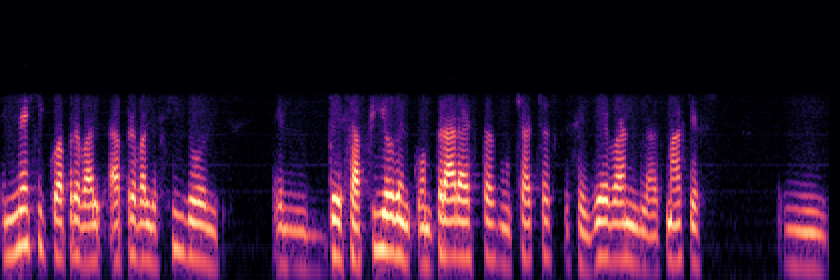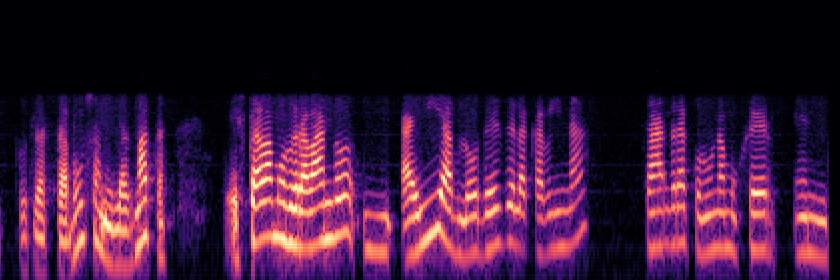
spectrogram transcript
en México ha, prevalecido el, desafío de encontrar a estas muchachas que se llevan las magias y pues las abusan y las matan. Estábamos grabando y ahí habló desde la cabina Sandra con una mujer en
